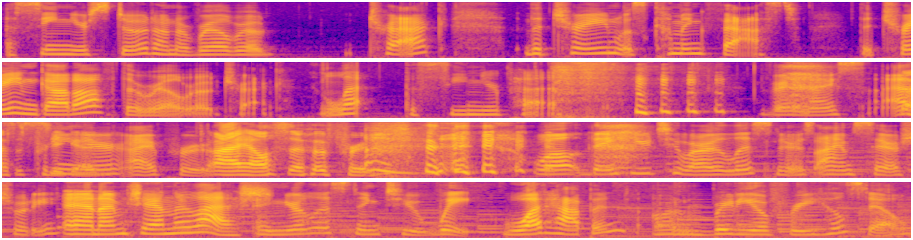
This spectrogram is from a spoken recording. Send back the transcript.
a senior stood on a railroad track. The train was coming fast. The train got off the railroad track and let the senior pass. Very nice. As That's a senior, I approve. I also approve. well, thank you to our listeners. I'm Sarah Shorty, and I'm Chandler Lash. and you're listening to Wait, What Happened on Radio Free Hillsdale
